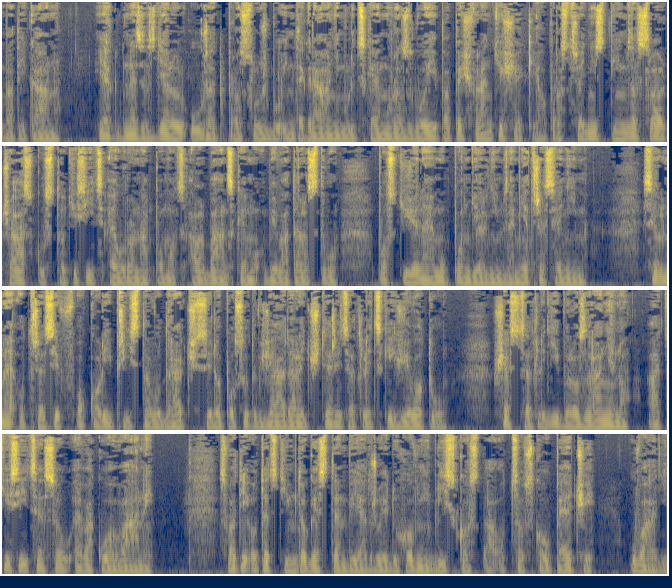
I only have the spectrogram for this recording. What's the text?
Vatikán. Jak dnes sdělil Úřad pro službu integrálnímu lidskému rozvoji papež František, jeho prostřednictvím zaslal částku 100 tisíc euro na pomoc albánskému obyvatelstvu postiženému pondělním zemětřesením. Silné otřesy v okolí přístavu Drač si doposud vyžádali 40 lidských životů. 600 lidí bylo zraněno a tisíce jsou evakuovány. Svatý otec tímto gestem vyjadřuje duchovní blízkost a otcovskou péči. Uvádí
